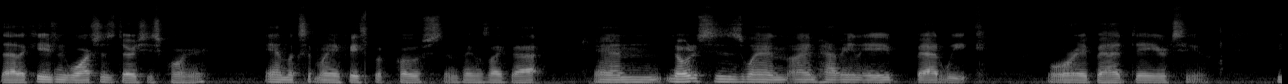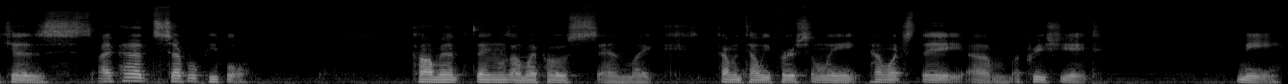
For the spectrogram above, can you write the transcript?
that occasionally watches Darci's Corner and looks at my Facebook posts and things like that and notices when I'm having a bad week or a bad day or two. Because I've had several people comment things on my posts and like come and tell me personally how much they um, appreciate me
